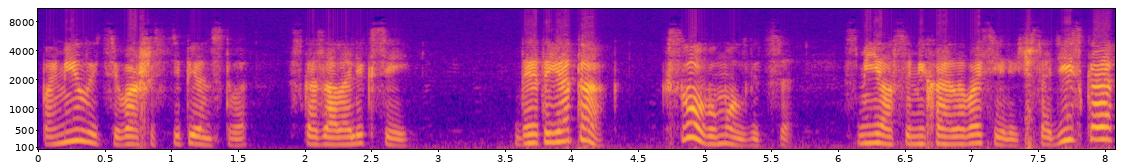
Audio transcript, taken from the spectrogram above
Помилуйте, ваше степенство», — сказал Алексей. «Да это я так, к слову молвится», — смеялся Михаил Васильевич. «Садись-ка,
